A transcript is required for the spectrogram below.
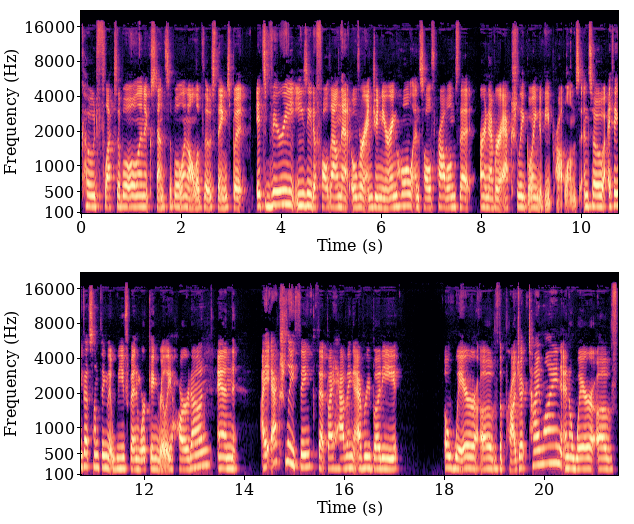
code flexible and extensible and all of those things, but it's very easy to fall down that over engineering hole and solve problems that are never actually going to be problems. And so I think that's something that we've been working really hard on. And I actually think that by having everybody aware of the project timeline and aware of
